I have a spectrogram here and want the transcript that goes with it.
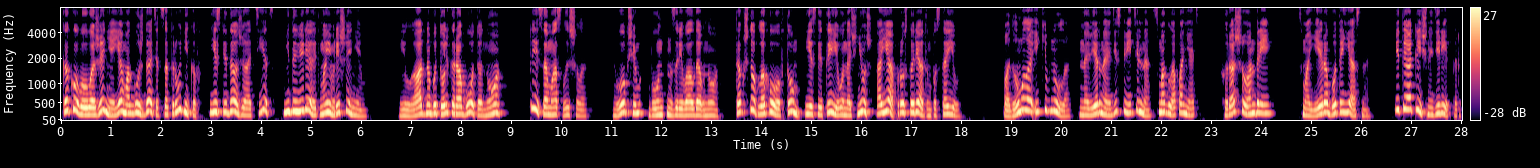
Какого уважения я могу ждать от сотрудников, если даже отец не доверяет моим решениям? И ладно бы только работа, но... Ты сама слышала. В общем, бунт назревал давно. Так что плохого в том, если ты его начнешь, а я просто рядом постою? Подумала и кивнула. Наверное, действительно смогла понять. Хорошо, Андрей. С моей работой ясно. И ты отличный директор.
